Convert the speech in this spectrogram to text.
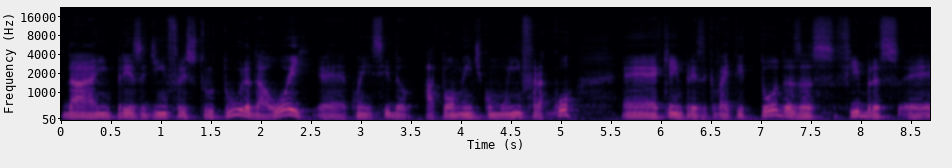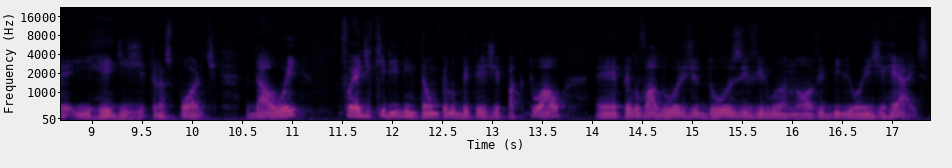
da empresa de infraestrutura da Oi, é, conhecida atualmente como Infraco, é, que é a empresa que vai ter todas as fibras e redes de transporte da Oi foi adquirida então pelo BTG Pactual é, pelo valor de 12,9 bilhões de reais.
